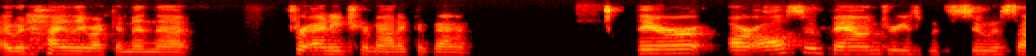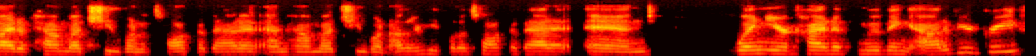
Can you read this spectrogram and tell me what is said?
I would highly recommend that for any traumatic event. There are also boundaries with suicide of how much you want to talk about it and how much you want other people to talk about it. And when you're kind of moving out of your grief,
